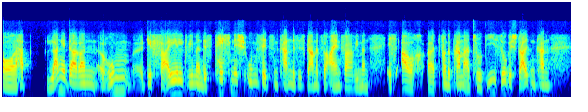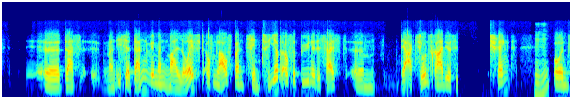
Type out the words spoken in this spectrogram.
Und habe lange daran rumgefeilt, wie man das technisch umsetzen kann. Das ist gar nicht so einfach, wie man es auch äh, von der Dramaturgie so gestalten kann, dass äh, man ist ja dann, wenn man mal läuft auf dem Laufband, zentriert auf der Bühne. Das heißt, ähm, der Aktionsradius ist beschränkt. Mhm. Und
